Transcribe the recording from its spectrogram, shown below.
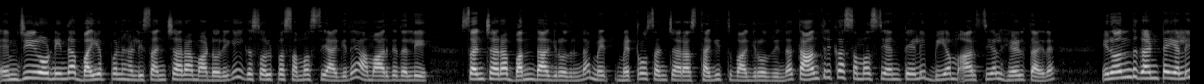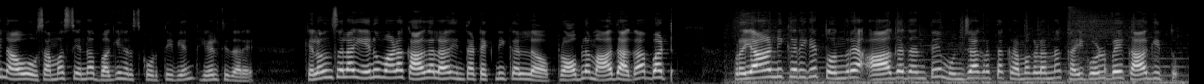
ಎಂ ಜಿ ರೋಡ್ನಿಂದ ಬೈಯಪ್ಪನಹಳ್ಳಿ ಸಂಚಾರ ಮಾಡೋರಿಗೆ ಈಗ ಸ್ವಲ್ಪ ಸಮಸ್ಯೆ ಆಗಿದೆ. ಆ ಮಾರ್ಗದಲ್ಲಿ ಸಂಚಾರ ಬಂದ್ ಆಗಿರೋದ್ರಿಂದ ಮೆಟ್- ಮೆಟ್ರೋ ಸಂಚಾರ ಸ್ಥಗಿತವಾಗಿರೋದ್ರಿಂದ ತಾಂತ್ರಿಕ ಸಮಸ್ಯೆ ಅಂತೇಳಿ B M R C L ಹೇಳ್ತಾ ಇದೆ. ಇನ್ನೊಂದು ಗಂಟೆಯಲ್ಲಿ ನಾವು ಸಮಸ್ಯೆಯನ್ನು ಬಗೆಹರಿಸ್ಕೊಡ್ತೀವಿ ಅಂತ ಹೇಳ್ತಿದ್ದಾರೆ. ಕೆಲವೊಂದ್ಸಲ ಏನು ಮಾಡೋಕ್ಕಾಗಲ್ಲ ಇಂಥ ಟೆಕ್ನಿಕಲ್ ಪ್ರಾಬ್ಲಮ್ ಆದಾಗ ಬಟ್ ಪ್ರಯಾಣಿಕರಿಗೆ ತೊಂದರೆ ಆಗದಂತೆ ಮುಂಜಾಗ್ರತಾ ಕ್ರಮಗಳನ್ನು ಕೈಗೊಳ್ಳಬೇಕಾಗಿತ್ತು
